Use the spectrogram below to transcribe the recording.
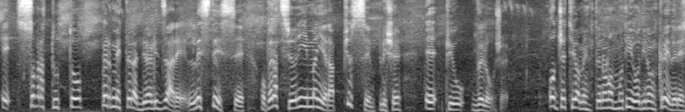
e soprattutto permetterà di realizzare le stesse operazioni in maniera più semplice e più veloce. Oggettivamente non ho motivo di non credere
